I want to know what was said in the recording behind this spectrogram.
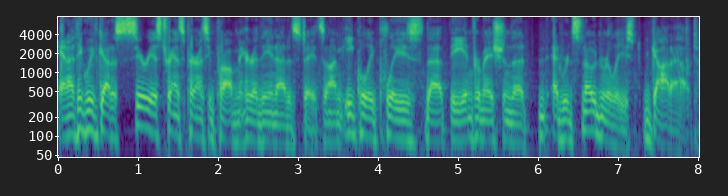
And I think we've got a serious transparency problem here in the United States. And I'm equally pleased that the information that Edward Snowden released got out.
